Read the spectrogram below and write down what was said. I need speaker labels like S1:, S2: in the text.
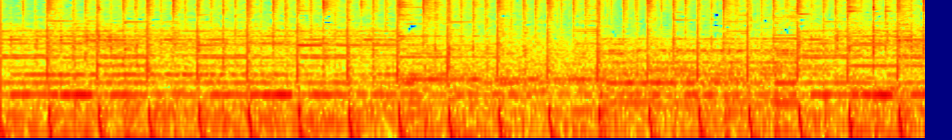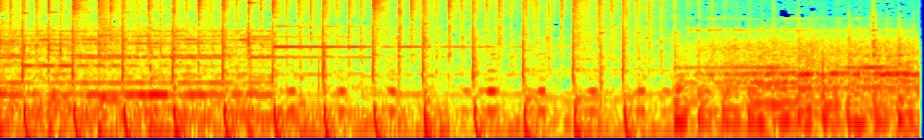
S1: you.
